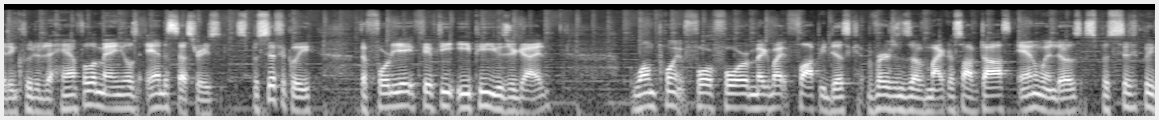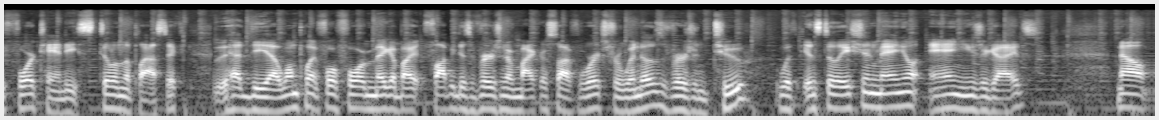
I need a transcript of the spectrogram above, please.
It included a handful of manuals and accessories, specifically the 4850 EP user guide, 1.44 megabyte floppy disk versions of Microsoft DOS and Windows, specifically for Tandy, still in the plastic. We had the uh, 1.44 megabyte floppy disk version of Microsoft Works for Windows version 2 with installation manual and user guides. Now,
